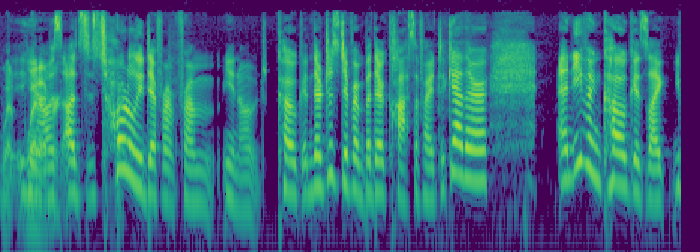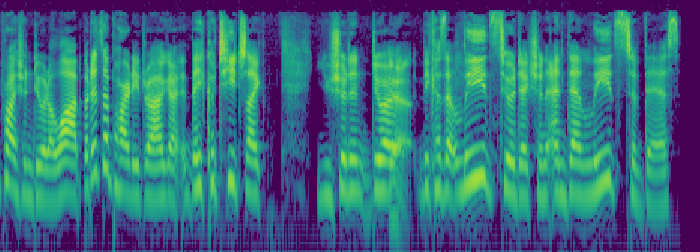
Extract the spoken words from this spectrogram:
what, you know, it's, it's totally different from you know Coke, and they're just different, but they're classified together. And even Coke is like you probably shouldn't do it a lot, but it's a party drug. Uh, They could teach like you shouldn't do it Yeah. because it leads to addiction and then leads to this.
